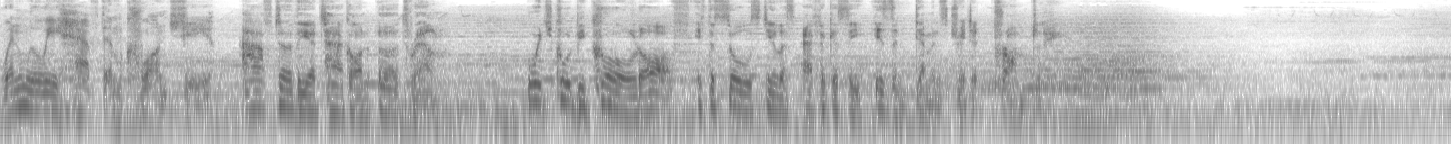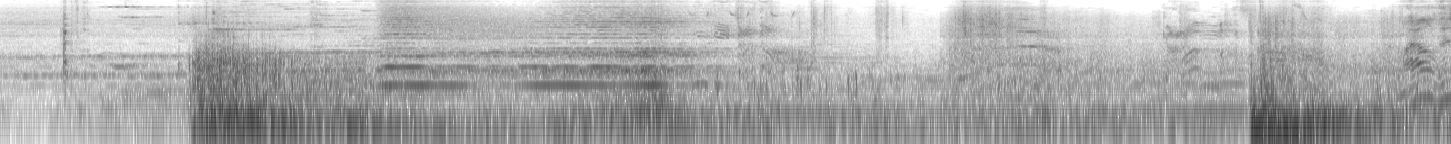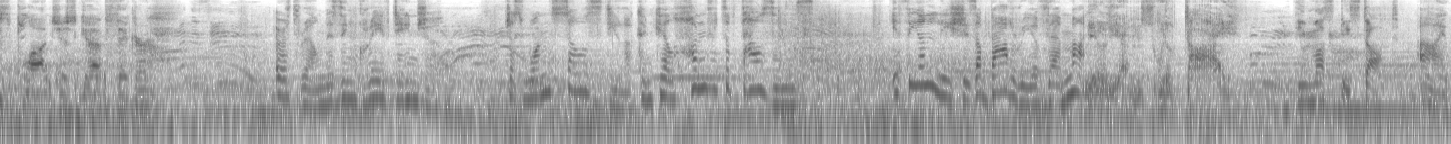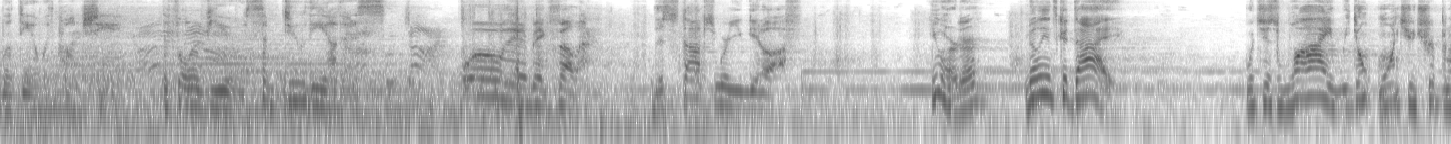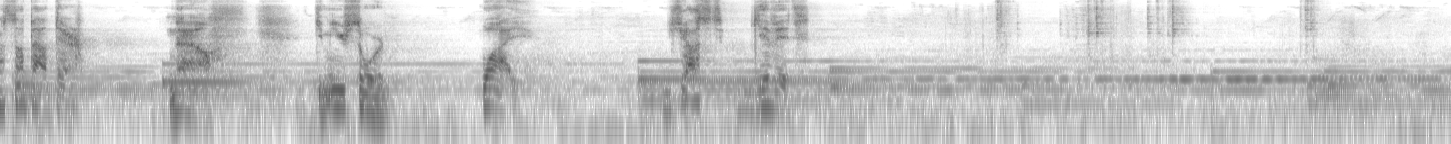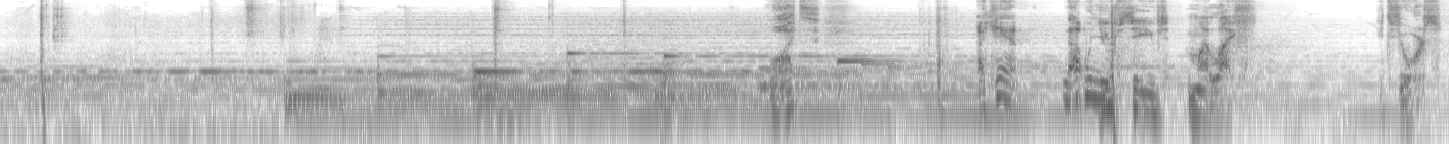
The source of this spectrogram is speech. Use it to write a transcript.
When will we have them, Quan Chi? After the attack on Earthrealm, which could be called off if the Soul Stealer's efficacy isn't demonstrated promptly. Just got thicker. Earthrealm is in grave danger. Just one Soul Stealer can kill hundreds of thousands. If he unleashes a battery of them, I... Millions will die. He must be stopped. I will deal with Quan Chi. The four of you subdue the others. Whoa there, big fella. This stops where you get off. You heard her. Millions could die. Which is why we don't want you tripping us up out there. Now, give me your sword. Why? Just give it. What? I can't. Not when you. You've saved my life. It's yours.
